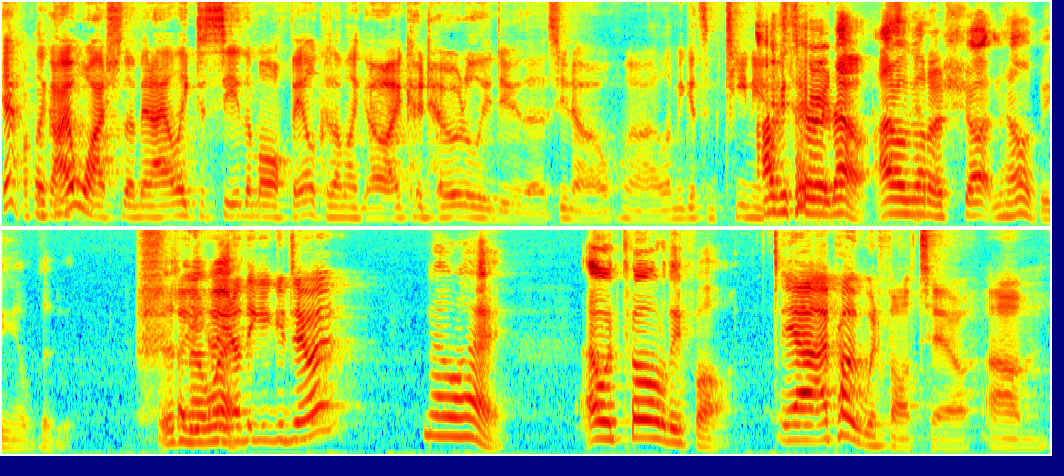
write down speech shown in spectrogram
Yeah, like I watch them and I like to see them all fail because I'm like, oh, I could totally do this. You know, uh, let me get some teenagers. I can tell you to- right now, I don't got a shot in hell at being able to do it. There's Oh, you, no oh, way. you don't think you could do it? No way. I would totally fall. Yeah, I probably would fall too. Um,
